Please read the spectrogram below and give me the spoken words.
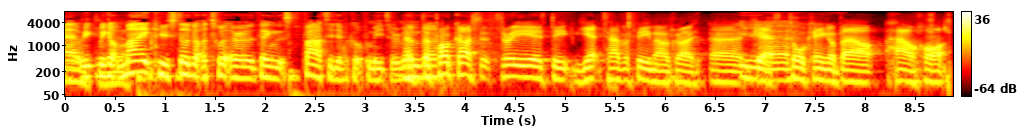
Uh, we, we got Mike, who's still got a Twitter thing that's far too difficult for me to remember. the podcast at three years deep, yet to have a female gro- uh, Yeah. guest talking about how hot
